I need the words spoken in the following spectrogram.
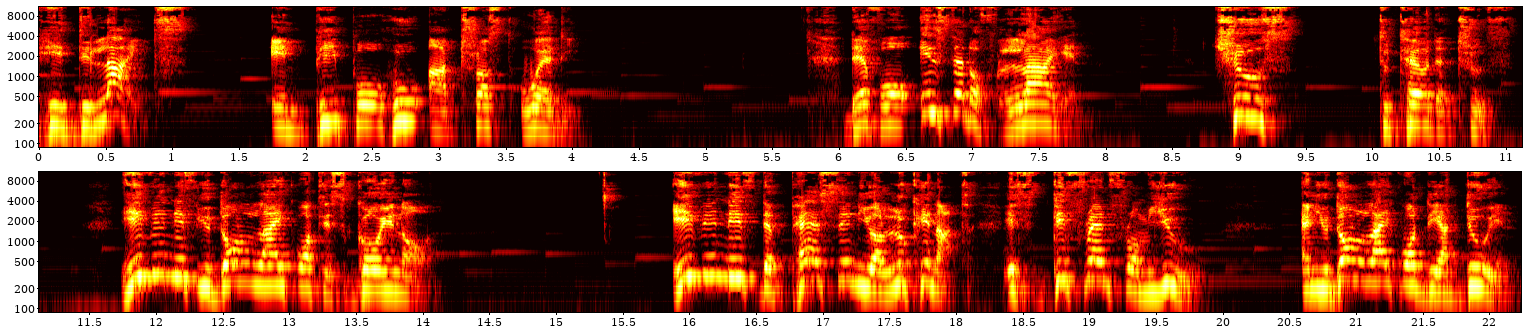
he delights in people who are trustworthy. Therefore, instead of lying, choose to tell the truth. Even if you don't like what is going on, even if the person you are looking at is different from you and you don't like what they are doing,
